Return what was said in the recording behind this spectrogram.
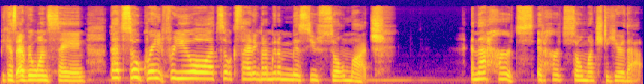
because everyone's saying, "That's so great for you. Oh, that's so exciting, but I'm going to miss you so much." And that hurts. It hurts so much to hear that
